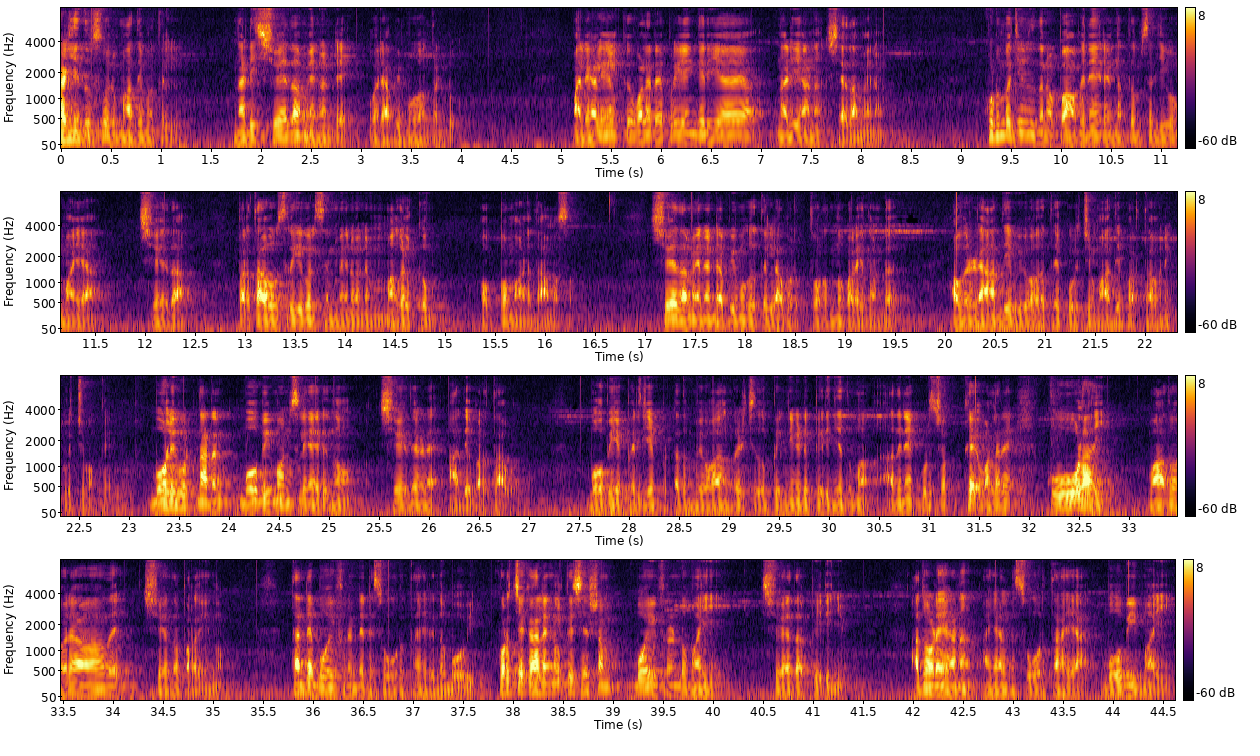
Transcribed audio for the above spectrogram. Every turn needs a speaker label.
Speaker 1: കഴിഞ്ഞ ദിവസം ഒരു മാധ്യമത്തിൽ നടി ശ്വേത മേനോന്റെ ഒരഭിമുഖം കണ്ടു. മലയാളികൾക്ക് വളരെ പ്രിയങ്കരിയായ നടിയാണ് ശ്വേത മേനോൻ. കുടുംബജീവിതത്തിനൊപ്പം അഭിനയ രംഗത്തും സജീവമായ ശ്വേത ഭർത്താവ് ശ്രീവത്സൻ മേനോനും മകൾക്കും ഒപ്പമാണ് താമസം. ശ്വേത മേനോന്റെ അഭിമുഖത്തിൽ അവർ തുറന്നു പറയുന്നുണ്ട് അവരുടെ ആദ്യ വിവാഹത്തെക്കുറിച്ചും ആദ്യ ഭർത്താവിനെക്കുറിച്ചുമൊക്കെ. ബോളിവുഡ് നടൻ ബോബി മോൻസ്ലി ആയിരുന്നു ശ്വേതയുടെ ആദ്യ ഭർത്താവ്. ബോബിയെ പരിചയപ്പെട്ടതും വിവാഹം കഴിച്ചതും പിന്നീട് പിരിഞ്ഞതും അതിനെക്കുറിച്ചൊക്കെ വളരെ കൂളായി വാതോരാതെ ശ്വേത പറയുന്നു. തന്റെ ബോയ് ഫ്രണ്ടിന്റെ സുഹൃത്തായിരുന്നു ബോബി. കുറച്ച് കാലങ്ങൾക്ക് ശേഷം ബോയ് ഫ്രണ്ടുമായി ശ്വേത പിരിഞ്ഞു. അതോടെയാണ് അയാളുടെ സുഹൃത്തായ ബോബിയുമായി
